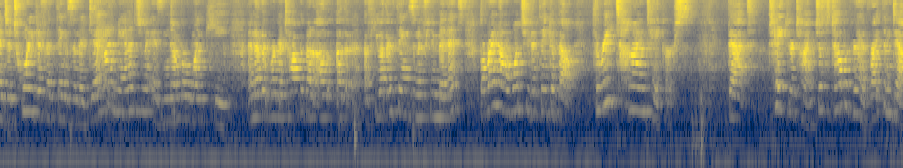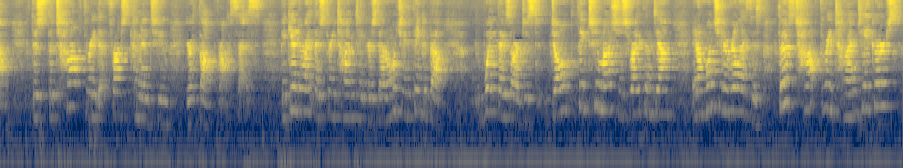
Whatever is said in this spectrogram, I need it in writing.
into 20 different things in a day? Time management is number one key. Another, we're going to talk about other, a few other things in a few minutes. But right now, I want you to think about three time takers that take your time. Just the top of your head, write them down. There's the top three that first come into your thought process. Begin to write those three time takers down. I want you to think about what those are. Just don't think too much, just write them down. And I want you to realize this those top three time takers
